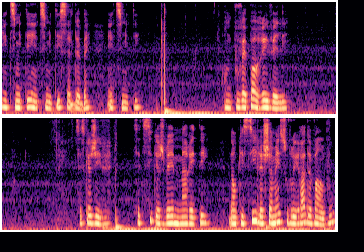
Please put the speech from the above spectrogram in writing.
Intimité, intimité, celle de bain, intimité. On ne pouvait pas révéler. C'est ce que j'ai vu. C'est ici que je vais m'arrêter donc ici, le chemin s'ouvrira devant vous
